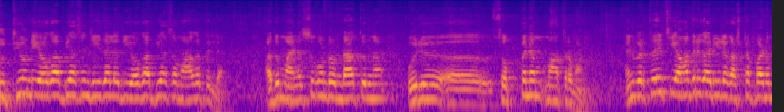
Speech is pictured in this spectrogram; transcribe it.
ബുദ്ധി കൊണ്ട് യോഗാഭ്യാസം ചെയ്താൽ അത് യോഗാഭ്യാസമാകത്തില്ല. അത് മനസ്സുകൊണ്ട് ഉണ്ടാക്കുന്ന ഒരു സ്വപ്നം മാത്രമാണ്. അതിന് പ്രത്യേകിച്ച് യാതൊരു കാര്യമില്ല കഷ്ടപ്പാടും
